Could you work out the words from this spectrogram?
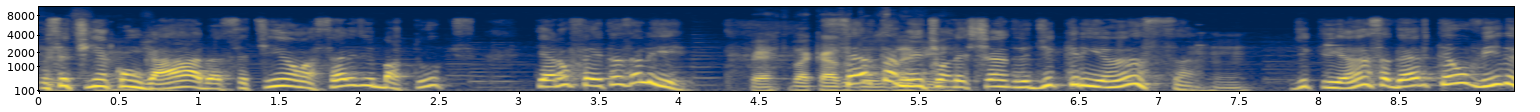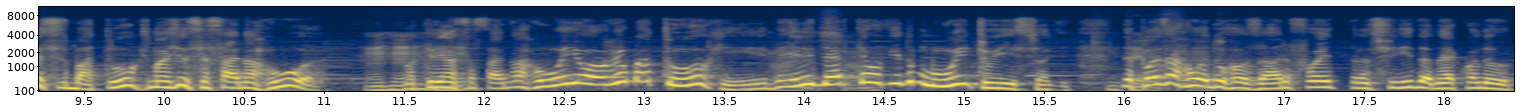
Você tinha congadas, você tinha uma série de batuques que eram feitas ali. Perto da casa Certamente o Alexandre, de criança, uhum. de criança, deve ter ouvido esses batuques. Imagina, você sai na rua, Uhum, uma criança uhum. sai na rua e ouve o batuque. Ele deve ter ouvido muito isso ali. Depois a Rua do Rosário foi transferida, né? Quando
